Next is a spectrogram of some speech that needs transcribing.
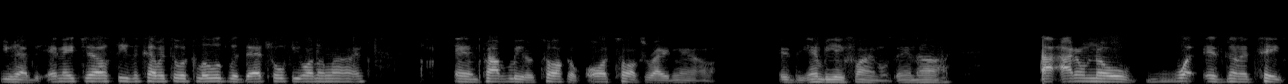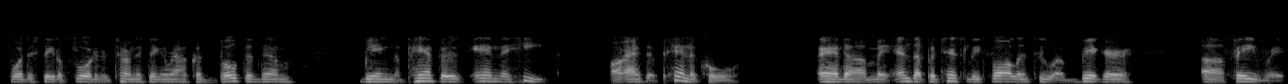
You have the NHL season coming to a close with that trophy on the line. And probably the talk of all talks right now is the NBA Finals. And uh, I, I don't know what it's going to take for the state of Florida to turn this thing around because both of them, being the Panthers and the Heat, are at the pinnacle and uh, may end up potentially falling to a bigger uh, favorite.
